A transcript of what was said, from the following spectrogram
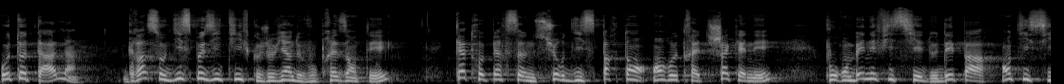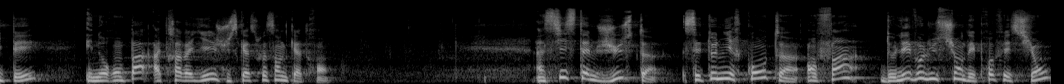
Au total, grâce au dispositif que je viens de vous présenter, 4 personnes sur 10 partant en retraite chaque année pourront bénéficier de départs anticipés et n'auront pas à travailler jusqu'à 64 ans. Un système juste, c'est tenir compte enfin de l'évolution des professions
